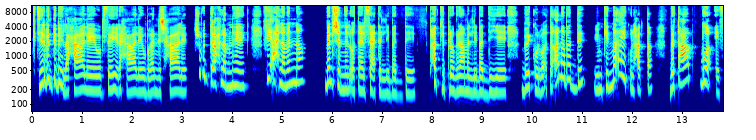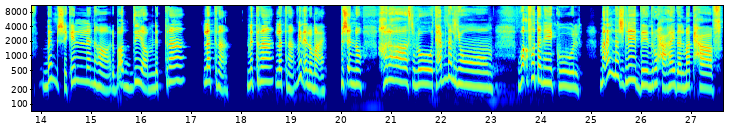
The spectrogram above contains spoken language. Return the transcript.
كتير بنتبه لحالي وبساير حالي وبغنش حالي شو بدي أحلى من هيك؟ في أحلى منها بمشي من الأوتيل ساعة اللي بدي. بحط ال programme اللي بدي إياه باكل وقتها. أنا بدي يمكن ما آكل حتى. بتعب بوقف. بمشي كل نهار بقضيها من التران لتران. من تران لتران. مين قاله معي؟ مش إنه خلاص ولو تعبنا اليوم وقفوا تناكل. ما قلنا جلادة نروح على هيدا المتحف؟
